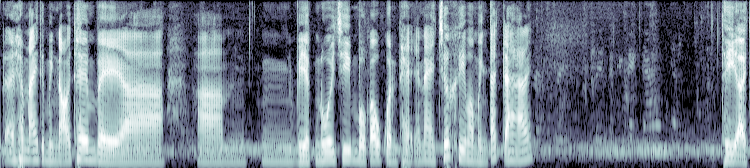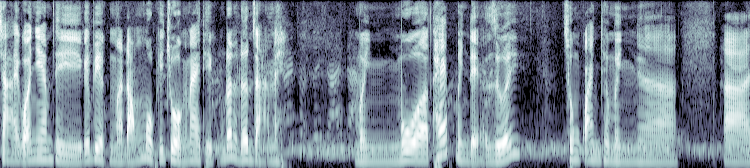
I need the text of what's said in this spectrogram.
Đấy, hôm nay thì mình nói thêm về uh, uh, việc nuôi chim bồ câu quần thể này trước khi mà mình tách ra đấy. Thì ở trại của anh em thì cái việc mà đóng một cái chuồng này thì cũng rất là đơn giản này mình mua thép mình để ở dưới. Xung quanh thì mình à, à,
